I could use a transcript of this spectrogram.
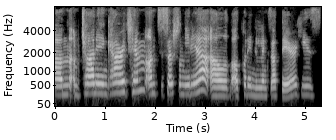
Um, I'm trying to encourage him onto social media. I'll, I'll put any links up there. He's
